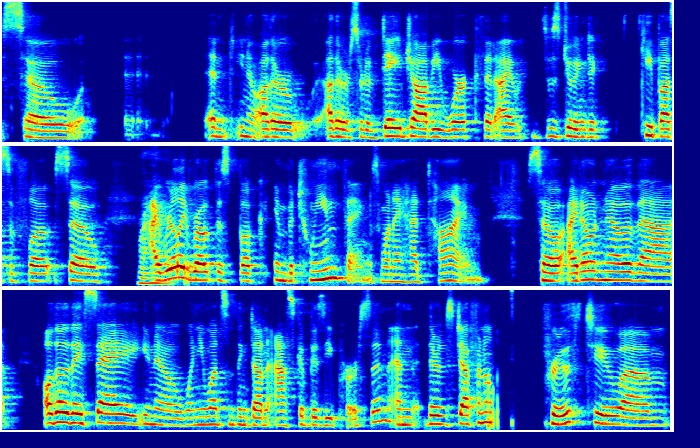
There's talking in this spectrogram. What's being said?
so and you know other other sort of day jobby work that I was doing to keep us afloat. So right. I really wrote this book in between things when I had time. So I don't know that although they say, you know, when you want something done, ask a busy person. And there's definitely truth to um,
